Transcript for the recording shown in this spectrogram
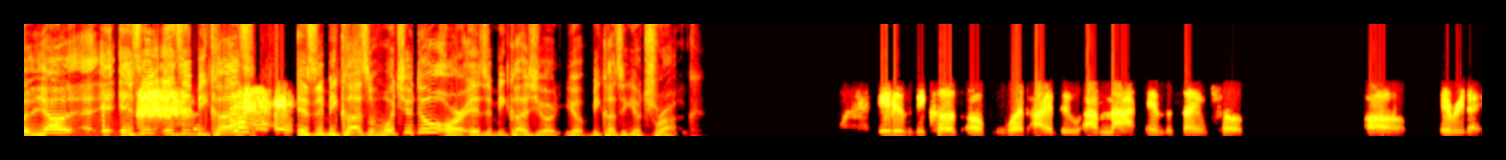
yo, is it is it because is it because of what you do, or is it because you're you're because of your truck? it is because of what I do. I'm not in the same truck uh, every day.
